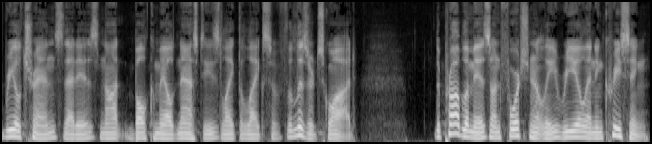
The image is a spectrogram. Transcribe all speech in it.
Real trends, that is, not bulk mailed nasties like the likes of the Lizard Squad. The problem is, unfortunately, real and increasing.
